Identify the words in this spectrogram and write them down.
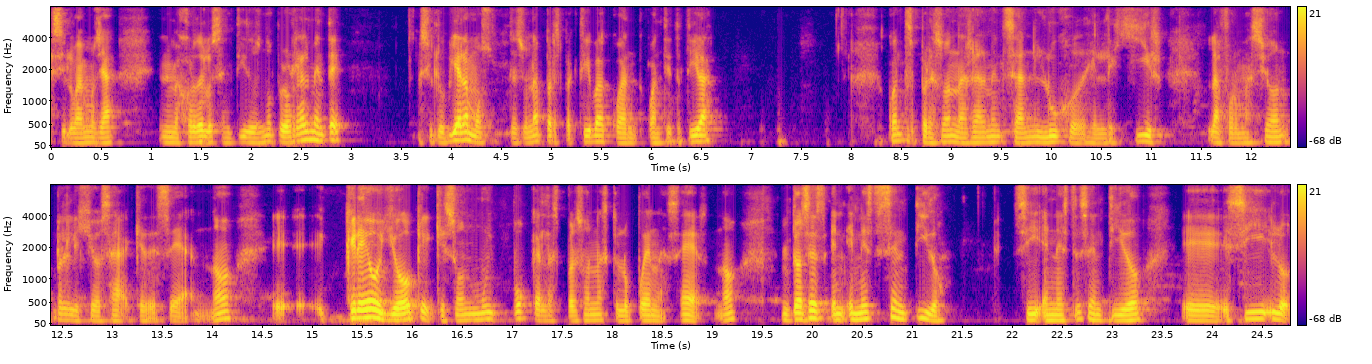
Si lo vemos ya en el mejor de los sentidos, ¿no? Pero realmente, si lo viéramos desde una perspectiva cuantitativa, ¿cuántas personas realmente se dan el lujo de elegir la formación religiosa que desean, ¿no? Eh, eh, creo yo que, son muy pocas las personas que lo pueden hacer, ¿no? Entonces, en este sentido, Sí, en este sentido, eh, sí, lo,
